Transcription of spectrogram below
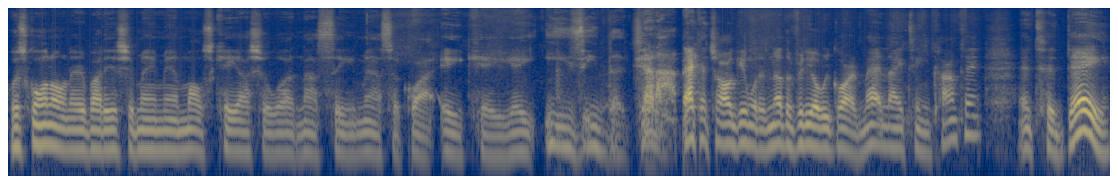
What's going on, everybody? It's your main man, Moss ka'Yashua, not saying Massacre, aka Easy the Jedi. Back at y'all again with another video regarding Madden 19 content. And today,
